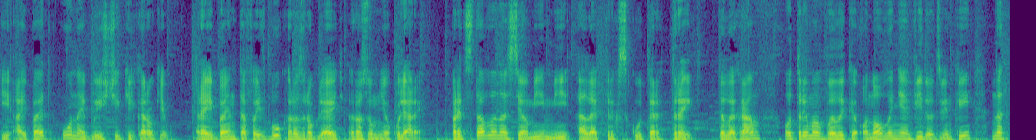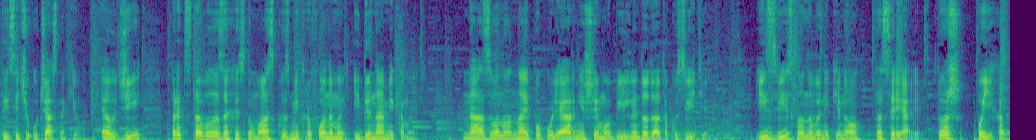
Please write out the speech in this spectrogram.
і iPad у найближчі кілька років. Ray-Ban та Facebook розробляють розумні окуляри. Представлено Xiaomi Mi Electric Scooter 3. Telegram отримав велике оновлення відеодзвінки на тисячу учасників. LG представила захисну маску з мікрофонами і динаміками. Названо найпопулярніший мобільний додаток у світі. І, звісно, новини кіно та серіалів. Тож, поїхали!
